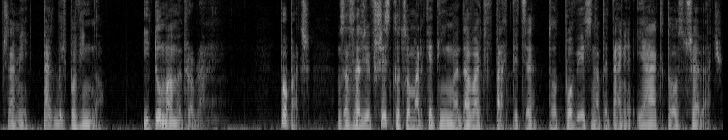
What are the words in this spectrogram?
Przynajmniej tak być powinno. I tu mamy problem. Popatrz, w zasadzie wszystko, co marketing ma dawać w praktyce, to odpowiedź na pytanie, jak to sprzedać.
